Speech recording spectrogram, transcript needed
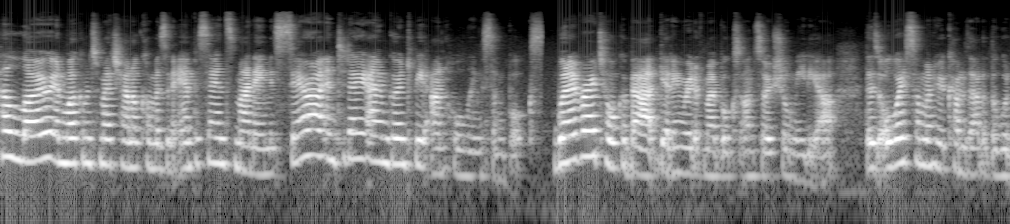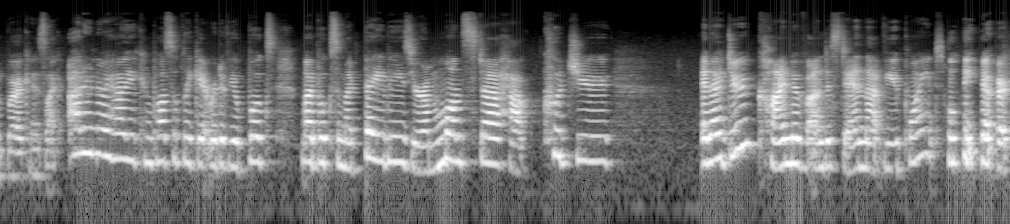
Hello and welcome to my channel Commas and Ampersands. My name is Sarah and today I am going to be unhauling some books. Whenever I talk about getting rid of my books on social media, there's always someone who comes out of the woodwork and is like, I don't know how you can possibly get rid of your books. My books are my babies, you're a monster, how could you? And I do kind of understand that viewpoint, Leo.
